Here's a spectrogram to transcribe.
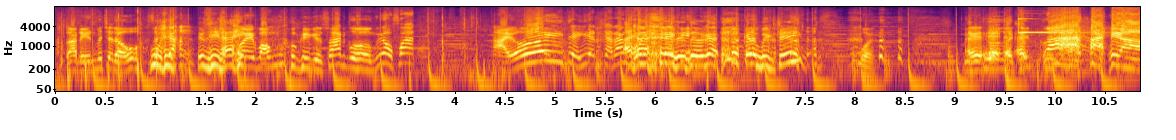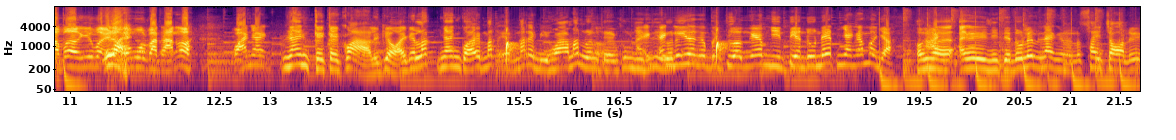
Chúng ta đến với trận đấu. Ui, cái gì đấy? Quay bóng không quyền kiểm soát của nguyễn ngọc phát. Hải ơi thể hiện khả năng của ai, từ mình. từ cái cái là bình tĩnh. Ui. Ê, thường ở trên à, à vâng như vậy là có một bàn thắng rồi quá nhanh. Nhanh cái cái quả là kiểu anh ấy lắc nhanh quá em mắt em mắt em bị hoa mắt luôn thì em không nhìn anh, gì anh luôn nghĩ đấy. rằng bình thường em nhìn tiền donate nhanh lắm mà nhỉ? Không mà anh ơi nhìn tiền đô lên nhanh nó xoay tròn đấy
